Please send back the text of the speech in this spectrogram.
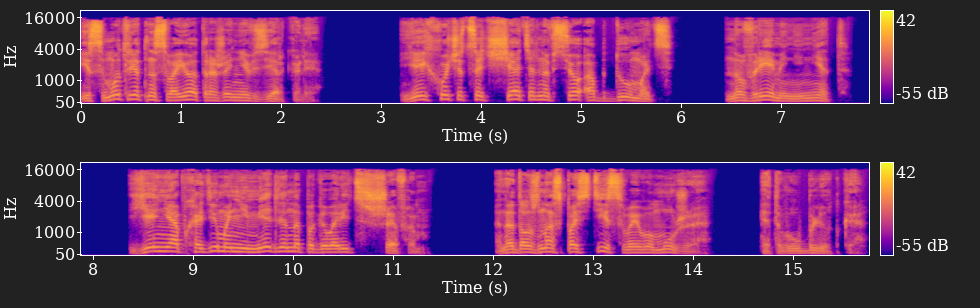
и смотрит на свое отражение в зеркале. Ей хочется тщательно все обдумать, но времени нет. Ей необходимо немедленно поговорить с шефом. Она должна спасти своего мужа, этого ублюдка.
